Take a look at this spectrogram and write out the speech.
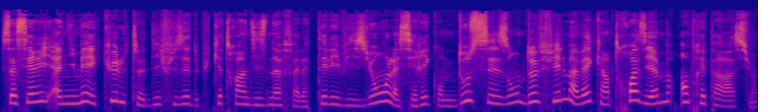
Sa série animée est culte, diffusée depuis 1999 à la télévision. La série compte 12 saisons, deux films avec un troisième en préparation.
